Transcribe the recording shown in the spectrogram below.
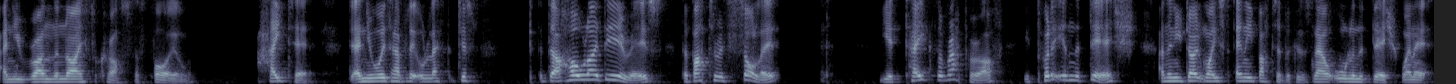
and you run the knife across the foil. I hate it. And you always have little left. Just the whole idea is the butter is solid. You take the wrapper off, you put it in the dish, and then you don't waste any butter because it's now all in the dish when it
